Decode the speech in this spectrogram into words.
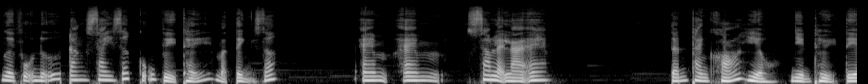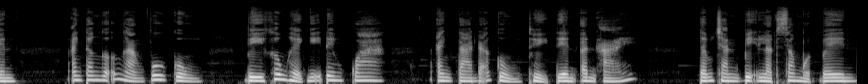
Người phụ nữ đang say giấc cũng vì thế mà tỉnh giấc. Em, em, sao lại là em? Tấn Thành khó hiểu nhìn Thủy Tiên. Anh ta ngỡ ngàng vô cùng vì không hề nghĩ đêm qua anh ta đã cùng Thủy Tiên ân ái. Tấm chăn bị lật sang một bên,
